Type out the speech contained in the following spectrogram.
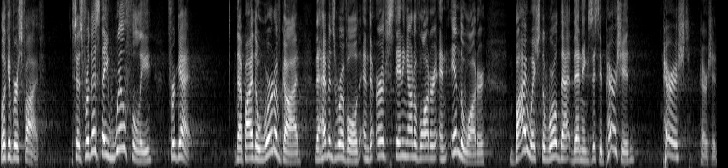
Look at verse 5. It says, For this they willfully forget that by the word of God the heavens were of old, and the earth standing out of water and in the water, by which the world that then existed perished, perished, perished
